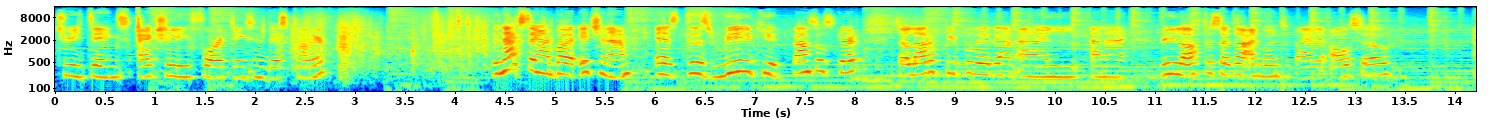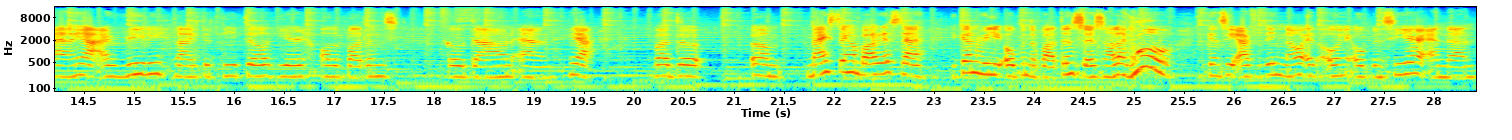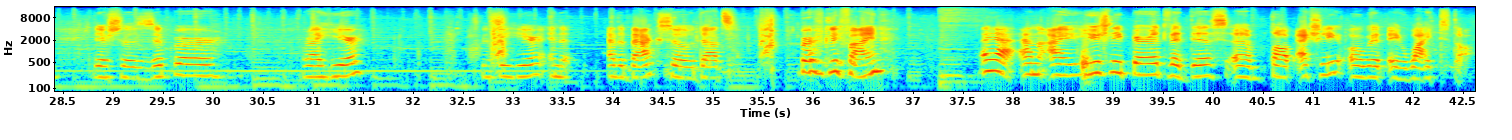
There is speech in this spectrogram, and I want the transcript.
three things, actually four things in this color. The next thing I bought at H&M is this really cute pencil skirt. So a lot of people with them and I and I really love this so I thought I'm going to buy it also. And yeah, I really like the detail here. All the buttons go down and yeah. But the um, nice thing about it is that you can really open the buttons so it's not like whoa you can see everything no it only opens here and then there's a zipper right here you can see here in the at the back so that's perfectly fine. And yeah and I usually pair it with this um, top actually or with a white top.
